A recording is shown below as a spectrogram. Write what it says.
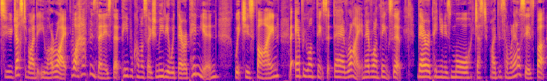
to justify that you are right. What happens then is that people come on social media with their opinion, which is fine, but everyone thinks that they're right and everyone thinks that their opinion is more justified than someone else's. But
